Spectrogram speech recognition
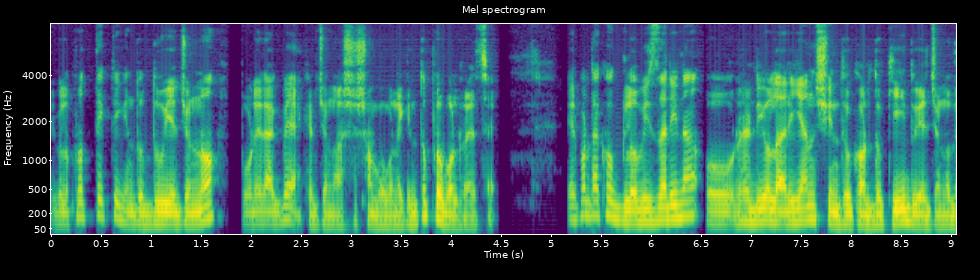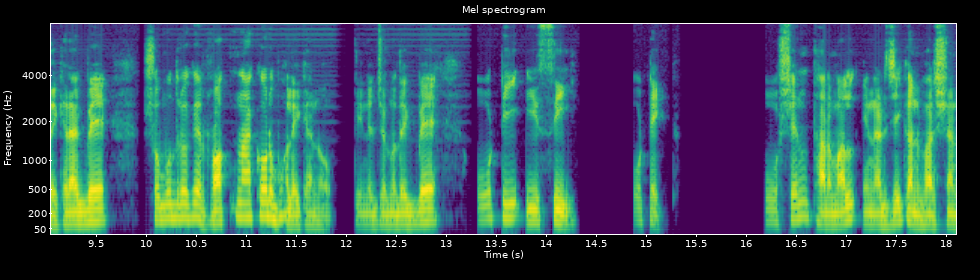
এগুলো প্রত্যেকটি কিন্তু দুইয়ের জন্য পড়ে রাখবে, একের জন্য আসার সম্ভাবনা কিন্তু প্রবল রয়েছে। এরপর দেখো গ্লোবিজারিনা ও রেডিওলারিয়ান সিন্ধুকর্দ কি, দুইয়ের জন্য দেখে রাখবে। সমুদ্রকে রত্নাকর বলে কেন, তিনের জন্য দেখবে। OTEC OTEC ocean thermal energy conversion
